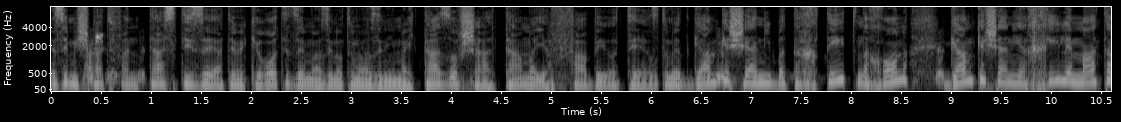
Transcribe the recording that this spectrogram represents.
איזה משפט פנטסטי זה, אתם מכירות את זה, מאזינות ומאזינים, הייתה זו שעתם היפה ביותר. זאת אומרת, גם כשאני בתחתית, נכון? גם כשאני הכי למטה,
